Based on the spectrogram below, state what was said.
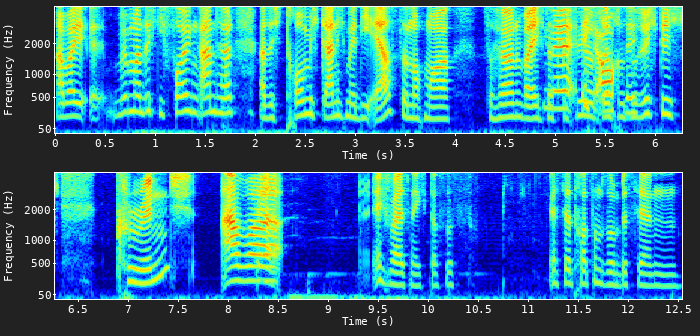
Aber äh, wenn man sich die Folgen anhört, also ich traue mich gar nicht mehr die erste nochmal zu hören, weil ich das Nee, Gefühl habe, das ist nicht. richtig cringe. Aber Ja. ich weiß nicht, das ist, ist ja trotzdem so ein bisschen,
